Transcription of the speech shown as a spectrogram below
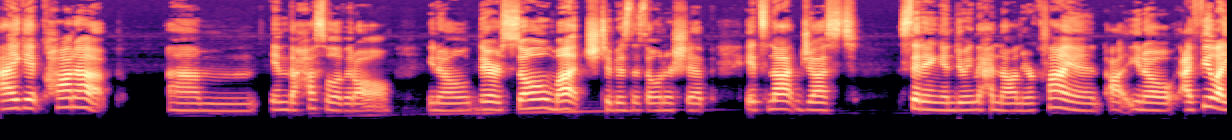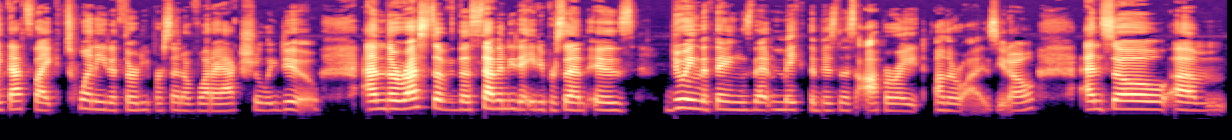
i get caught up um, in the hustle of it all you know? There's so much to business ownership. It's not just sitting and doing the henna on your client uh, you know i feel like that's like 20 to 30 percent of what i actually do and the rest of the 70 to 80 percent is doing the things that make the business operate otherwise you know? And so um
